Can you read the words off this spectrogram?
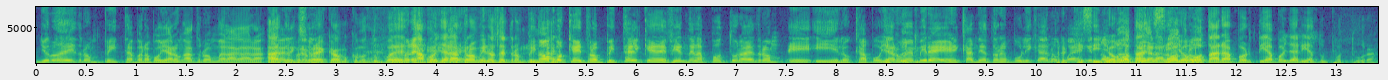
Yo no soy trompista, pero apoyaron a Trump a la, ah, Pero, ¿cómo, tú puedes apoyar a Trump y no ser trompista? No, porque el trompista es el que defiende las posturas de Trump eh, y los que apoyaron, es, mire, es el candidato republicano. Pero pues, que si, yo, si yo votara por ti, apoyaría tu postura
